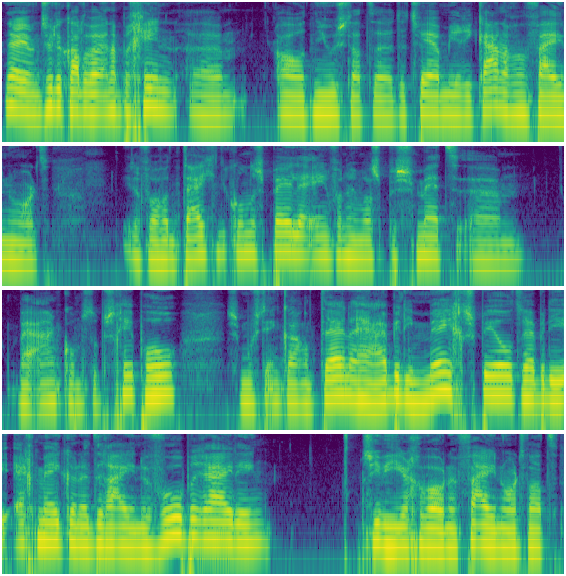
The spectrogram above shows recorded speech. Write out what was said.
nee, natuurlijk hadden we aan het begin um, al het nieuws dat uh, de twee Amerikanen van Feyenoord in ieder geval een tijdje niet konden spelen. Een van hen was besmet um, bij aankomst op Schiphol. Ze moesten in quarantaine. Hebben die meegespeeld? Hebben die echt mee kunnen draaien in de voorbereiding? Zien we hier gewoon een Feyenoord wat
